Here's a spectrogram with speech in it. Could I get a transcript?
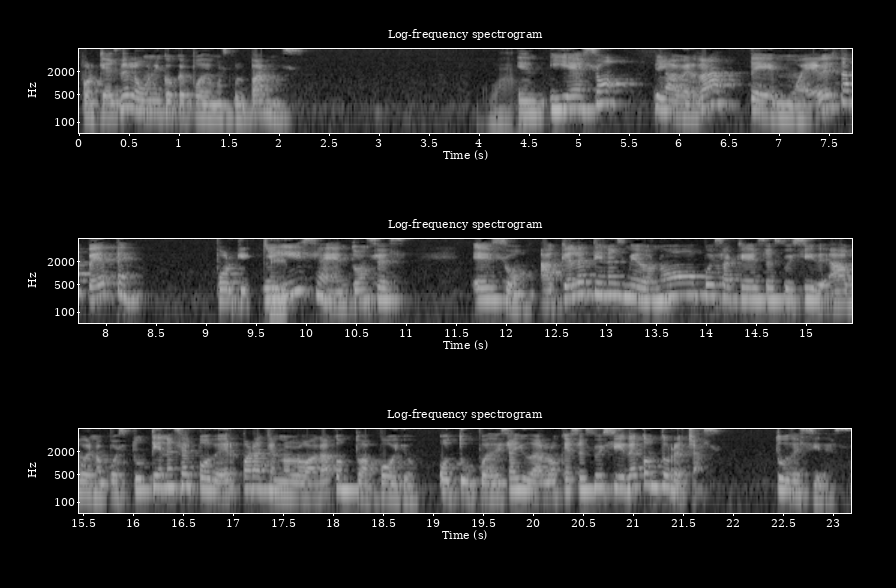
Porque es de lo único que podemos culparnos. y eso la verdad, te mueve el tapete. Porque, ¿qué hice? Entonces, eso, ¿a qué le tienes miedo? No, pues a que se suicide. Ah, bueno, pues tú tienes el poder para que no lo haga con tu apoyo. O tú puedes ayudarlo a que se suicide con tu rechazo. Tú decides.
